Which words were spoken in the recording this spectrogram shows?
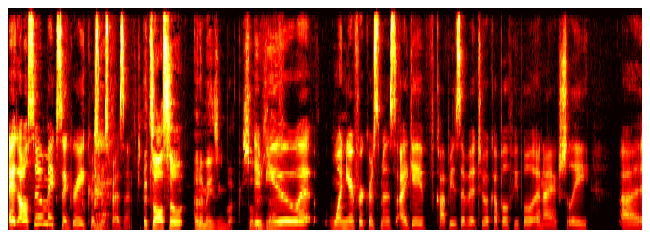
It also makes a great Christmas present. It's also an amazing book. So there's if you one year for christmas i gave copies of it to a couple of people and i actually uh,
